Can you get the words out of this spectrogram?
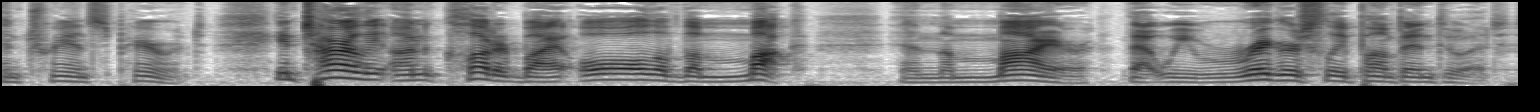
and transparent, entirely uncluttered by all of the muck and the mire that we rigorously pump into it.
